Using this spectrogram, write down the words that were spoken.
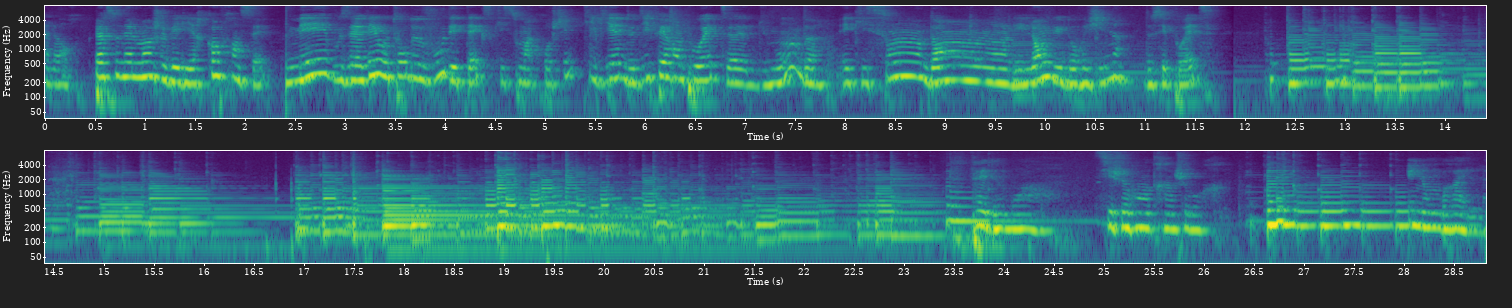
Alors, personnellement, je vais lire qu'en français. Mais vous avez autour de vous des textes qui sont accrochés, qui viennent de différents poètes du monde et qui sont dans les langues d'origine de ces poètes. Si je rentre un jour, une ombrelle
